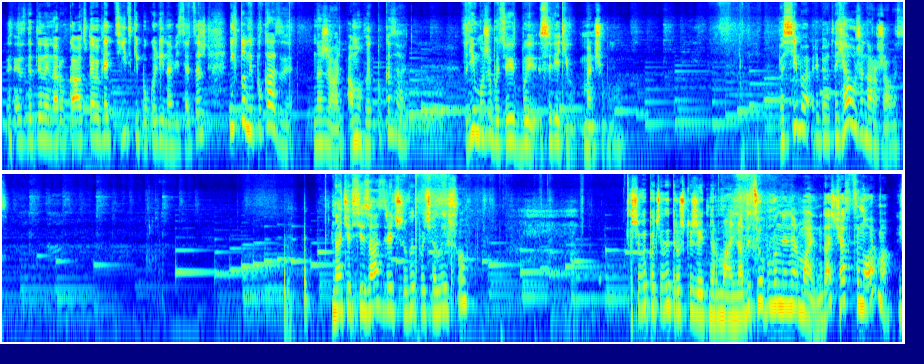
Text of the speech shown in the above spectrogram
з дитиною на руках, в тебе, блядь, цицьки по коліна вісять. Це ж ніхто не показує, на жаль, а могли б показати. Тоді, може би, цієї би совєтів менше було. Спасибо, ребята, я вже наражалась. Наче всі заздрять, що ви почали що? Що ви почали трошки жити нормально, а до цього було ненормально. Да? Зараз це норма. Ви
